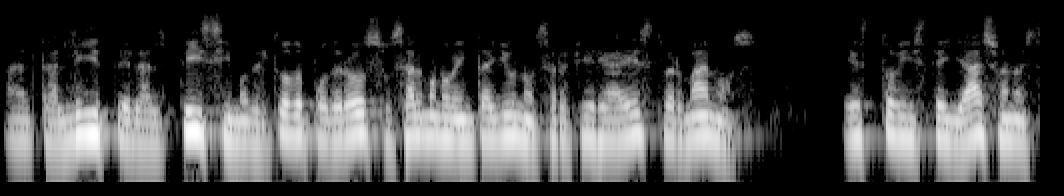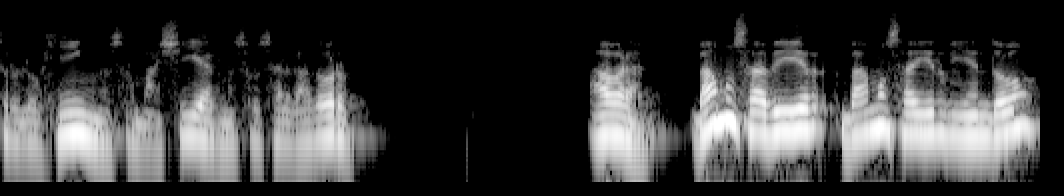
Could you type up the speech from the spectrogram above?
al talit del Altísimo, del Todopoderoso, Salmo 91, se refiere a esto, hermanos. Esto viste Yahshua, nuestro Elohim, nuestro Mashiach, nuestro Salvador. Ahora, vamos a, ver, vamos a ir viendo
